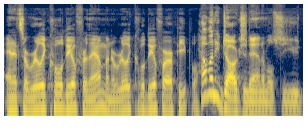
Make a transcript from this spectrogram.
And it's a really cool deal for them and a really cool deal for our people. How many dogs and animals do you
